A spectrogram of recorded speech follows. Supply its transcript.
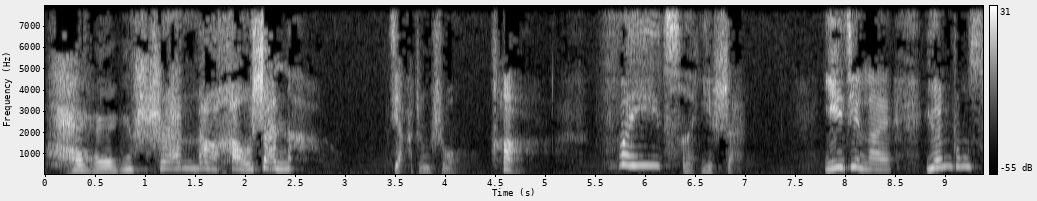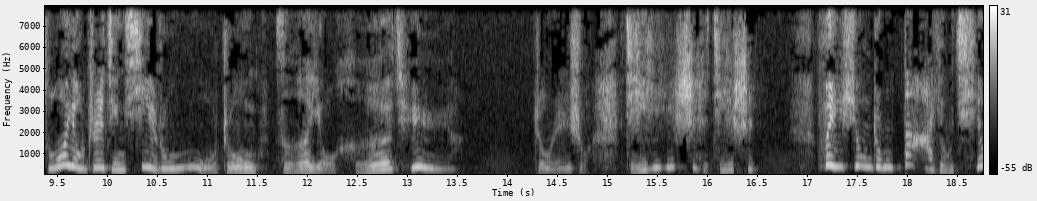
好山呐，好山呐！”贾政说：“哈，非此一山。一进来，园中所有之景细入目中，则有何趣啊？”众人说：“极是，极是，非胸中大有丘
